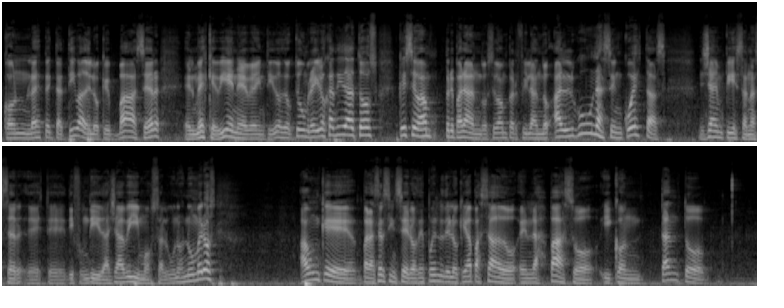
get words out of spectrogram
con la expectativa de lo que va a ser el mes que viene, 22 de octubre, y los candidatos que se van preparando, se van perfilando. Algunas encuestas ya empiezan a ser este, difundidas, ya vimos algunos números, aunque, para ser sinceros, después de lo que ha pasado en Las Paso y con tanto,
